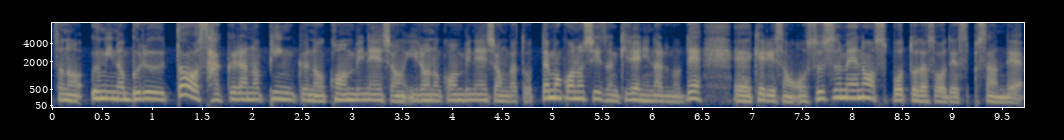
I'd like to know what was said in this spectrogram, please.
その海のブルーと桜のピンクのコンビネーション色のコンビネーションがとってもこのシーズン綺麗になるので、えーケリーさんおすすめのスポットだそうですプサンで。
